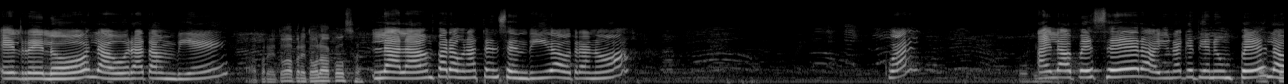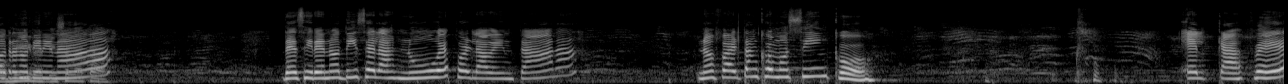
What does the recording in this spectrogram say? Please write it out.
El reloj, la hora también. Apretó, apretó la cosa. La lámpara, una está encendida, otra no. ¿Cuál? Hay la pecera, hay una que tiene un pez, la otra no tiene nada. Desiree nos dice las nubes por la ventana. Nos faltan como cinco. El café.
